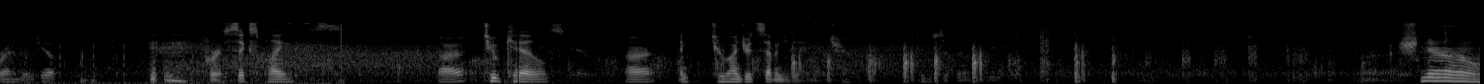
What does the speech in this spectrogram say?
Randos, yep. for sixth place, Alright. two kills, Alright. and 270 damage. 270. Snow.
